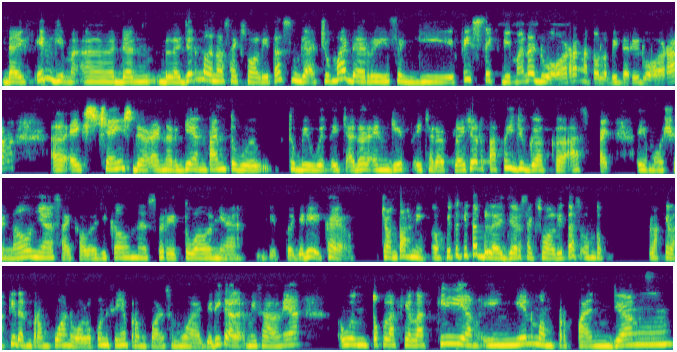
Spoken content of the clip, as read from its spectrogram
dive in gimana dan belajar mengenal seksualitas nggak cuma dari segi fisik di mana dua orang atau lebih dari dua orang uh, exchange their energy and time to to be with each other and give each other pleasure, tapi juga ke aspek emosionalnya, psychologicalnya, spiritualnya gitu. Jadi kayak contoh nih, oh itu kita belajar seksualitas untuk laki-laki dan perempuan walaupun isinya perempuan semua. Jadi kalau misalnya untuk laki-laki yang ingin memperpanjang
